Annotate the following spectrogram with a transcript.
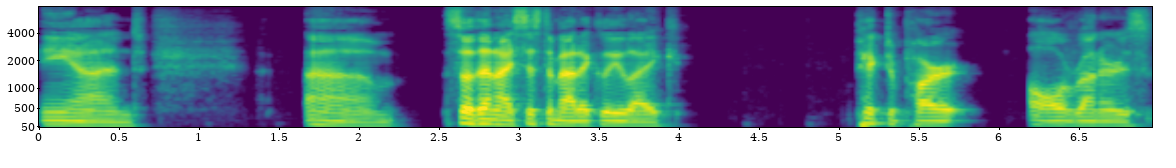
and um so then i systematically like picked apart all runners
